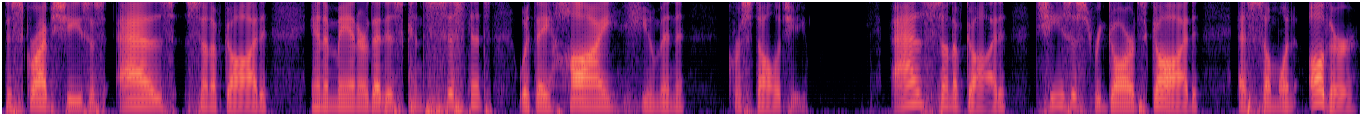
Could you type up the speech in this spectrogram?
describes Jesus as Son of God in a manner that is consistent with a high human Christology. As Son of God, Jesus regards God as someone other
